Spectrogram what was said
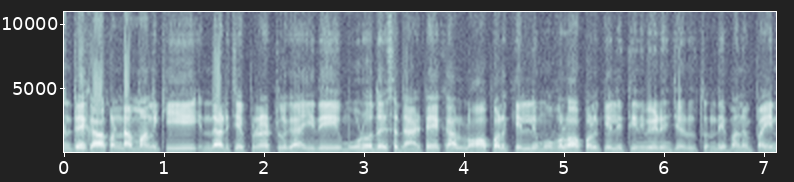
అంతేకాకుండా మనకి ఇందాక చెప్పినట్లుగా ఇది మూడో దశ దాటాక లోపలికి వెళ్ళి మువ్వ లోపలికి వెళ్ళి తినివేయడం జరుగుతుంది. మనం పైన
